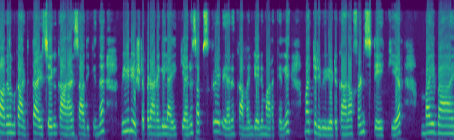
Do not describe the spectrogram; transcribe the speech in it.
ഭാഗം നമുക്ക് അടുത്ത ആഴ്ചയ്ക്ക് കാണാൻ സാധിക്കുന്ന വീഡിയോ ഇഷ്ടപ്പെടുകയാണെങ്കിൽ ലൈക്ക് ചെയ്യാനും സബ്സ്ക്രൈബ് ചെയ്യാനും കമന്റ് ചെയ്യാനും മറക്കല്ലേ. മറ്റൊരു വീഡിയോ ആയിട്ട് കാണാം friends take care bye bye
